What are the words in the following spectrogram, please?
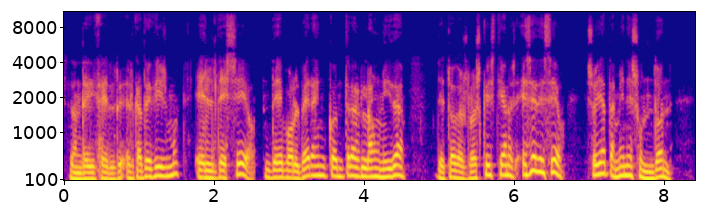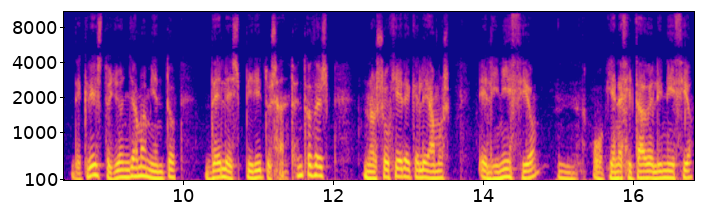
es donde dice el, el catecismo, el deseo de volver a encontrar la unidad de todos los cristianos, ese deseo, eso ya también es un don de Cristo y un llamamiento del Espíritu Santo. Entonces, nos sugiere que leamos el inicio, mm, o viene citado el inicio,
